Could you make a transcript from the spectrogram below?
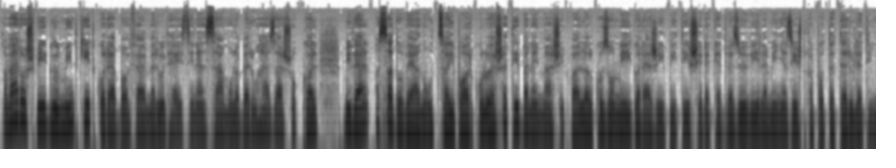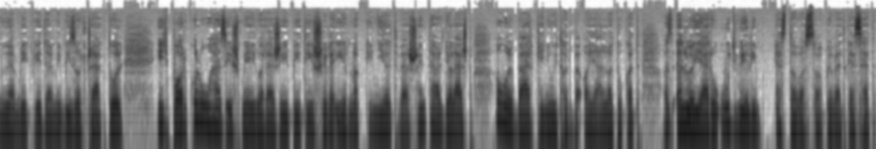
A város végül mindkét korábban felmerült helyszínen számol a beruházásokkal, mivel a Szadoveánó utcai parkoló esetében egy másik vállalkozó mély garázs építésére kedvező véleményezést kapott a Területi Műemlékvédelmi Bizottságtól, így parkolóház és mély garázs építésére írnak ki nyílt versenytárgyalást, ahol bárki nyújthat be ajánlatokat. Az előjáró úgy véli, ez tavasszal következhet.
